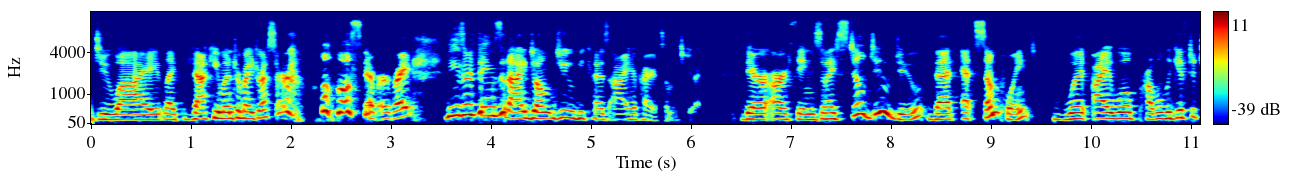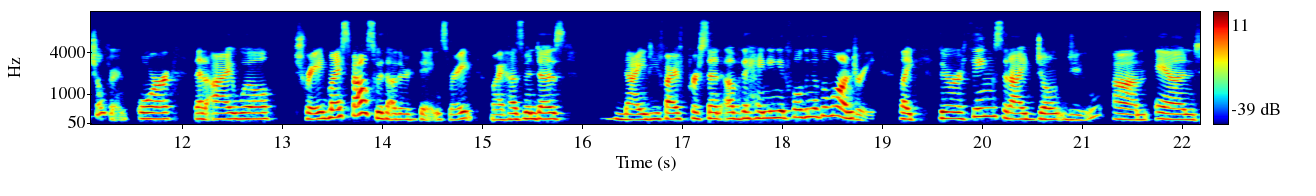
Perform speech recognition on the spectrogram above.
Do I like vacuum under my dresser? Almost never, right? These are things that I don't do because I have hired someone to do it. There are things that I still do do that at some point would I will probably give to children or that I will trade my spouse with other things, right? My husband does 95% of the hanging and folding of the laundry. Like there are things that I don't do. Um, and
